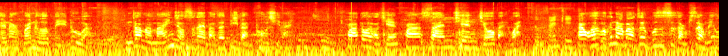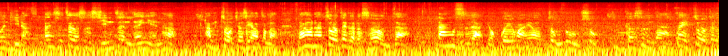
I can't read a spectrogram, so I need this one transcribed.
才那个环河北路啊，你知道吗？马英九时代把这地板铺起来，花多少钱？花三千九百万。三千。啊，我我跟大家报，这个不是市长，市长没有问题的，但是这个是行政人员哈，他们做就是要这么。然后他做这个的时候，你知道，当时啊有规划要种路树，可是你知道，在做这个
